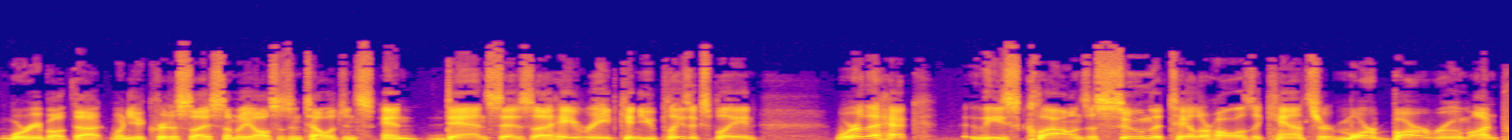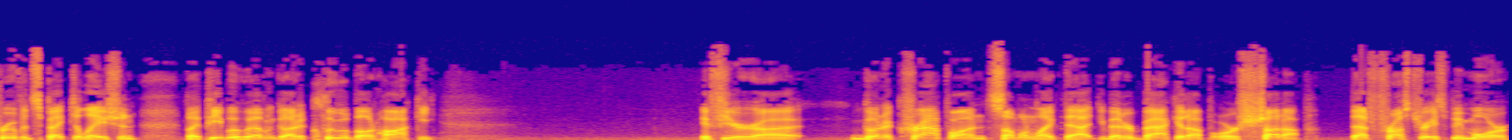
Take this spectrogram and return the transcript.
worry about that when you criticize somebody else's intelligence. And Dan says, uh, "Hey Reid, can you please explain where the heck these clowns assume that Taylor Hall is a cancer? More barroom, unproven speculation by people who haven't got a clue about hockey. If you're uh, going to crap on someone like that, you better back it up or shut up. That frustrates me more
